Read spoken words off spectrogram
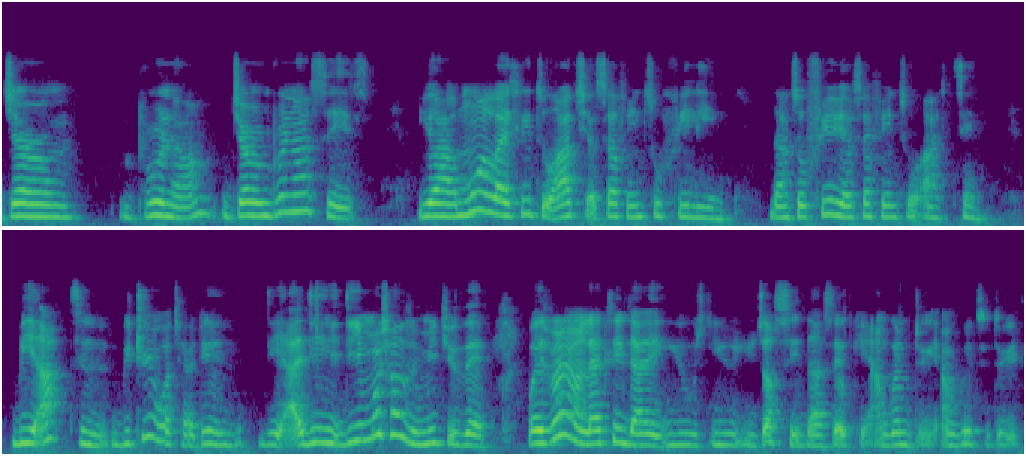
jerome bruner jerome bruner says you are more likely to act yourself into feeling than to feel yourself into acting be acting be doing what you're doing the the the emotions will meet you there. But it's very unlikely that you you you just sit there and say okay i'm going to do it i'm going to do it.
